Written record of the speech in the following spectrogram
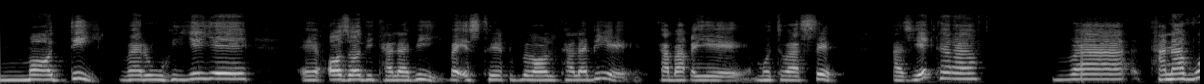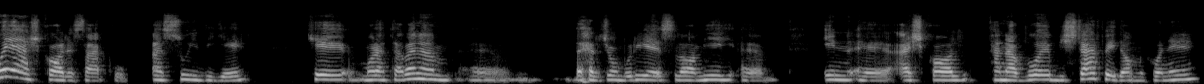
مادی و روحیه آزادی طلبی و استقلال طلبی طبقه متوسط از یک طرف و تنوع اشکال سرکوب از سوی دیگه که مرتبا هم در جمهوری اسلامی این اشکال تنوع بیشتر پیدا می‌کنه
